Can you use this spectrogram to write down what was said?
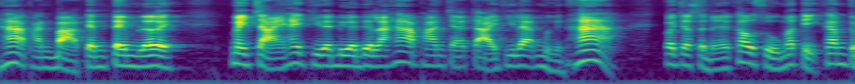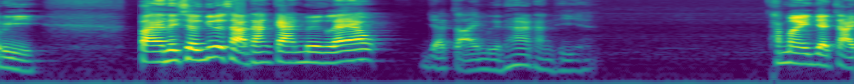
15,000 บาทเต็มๆเลย ไม่จ่ายให้ทีละเดือนเดือนละ 5,000 จะจ่ายทีละ 15,000ก็จะเสนอเข้าสู่มติคณะรัฐมตรี แต่ในเชิงยุทธศาสตร์ทางการเมืองแล้ว อย่าจ่าย 15,000ทันทีฮะทำไมอย่าจ่าย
